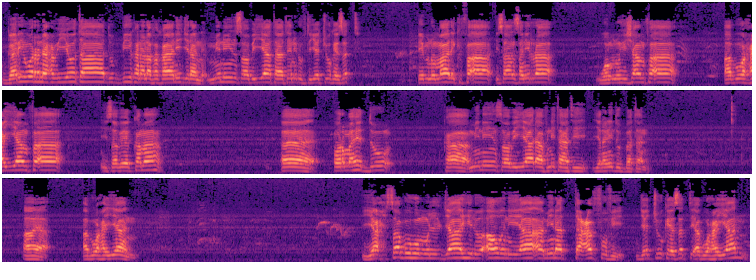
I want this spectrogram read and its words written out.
garii warra naxwiyyoota dubbii kana lafa kaayanii jiran miniin sababiyyaa taatee dhufti jechuu keessatti ibnu maalik fa'a isaan sanirraa wabnu hishaam fa'a abuu hayyaan fa'a isa beekama orma hedduu ka miniin sababiyyaadhaaf ni taati jedhanii dubbatan آية أبو حيان يحسبهم الجاهل أغنياء من التعفف جتشو كيست أبو حيان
